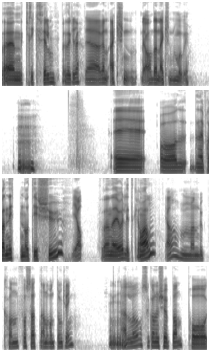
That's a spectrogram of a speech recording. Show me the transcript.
Det er en krigsfilm, basically. Det er en action Ja, det er en action-movie. Mm. Eh, og den er fra 1987, Ja. så den er jo litt gammel. ja, men du kan få sett den rundt omkring. Mm. Eller så kan du kjøpe den på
